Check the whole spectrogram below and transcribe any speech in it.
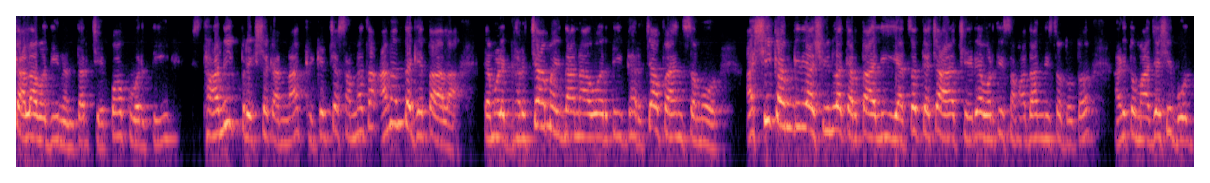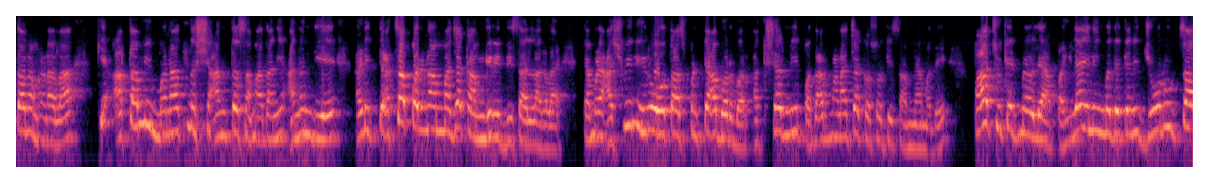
कालावधीनंतर चेपॉक वरती स्थानिक प्रेक्षकांना क्रिकेटच्या सामन्याचा आनंद घेता आला. त्यामुळे घरच्या मैदानावरती घरच्या फॅन्स समोर अशी कामगिरी अश्विनला करता आली याचं त्याच्या चेहऱ्यावरती समाधान दिसत होतं. आणि तो माझ्याशी बोलताना म्हणाला की आता मी मनातनं शांत समाधानी आनंदी आहे आणि त्याचा परिणाम माझ्या कामगिरीत दिसायला लागलाय. त्यामुळे अश्विन हिरो होताच पण त्याबरोबर अक्षरनी पदार्पणाच्या कसोटी सामन्यामध्ये पाच विकेट मिळवल्या. पहिल्या इनिंगमध्ये त्यांनी जो रूटचा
